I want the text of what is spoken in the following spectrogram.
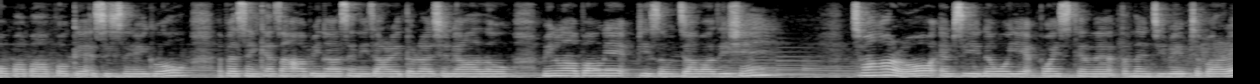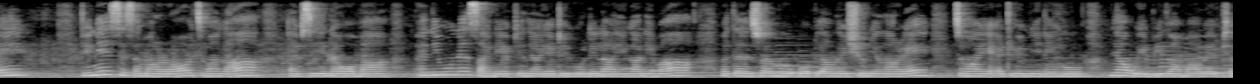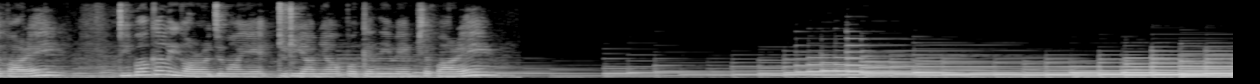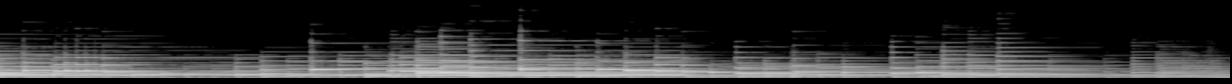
ပေါပေါပါပါပေါ့ကက်အစီအစဉ်လေးကိုအပတ်စဉ်ခန်းစားအပိနာဆင်နေကြတဲ့တော်ရရှင်များအားလုံးမင်္ဂလာပေါင်းနဲ့ပြည့်စုံကြပါစေရှင်။ကျွန်မကတော့ MC Network ရဲ့ Voice Talent တန်တန်ကြီးပဲဖြစ်ပါတယ်။ဒီနေ့စီစဉ်မှာတော့ကျွန်မက MC Network မှာဖန်တီးမှုနဲ့ဆိုင်တဲ့ပညာရပ်တွေကိုလေ့လာရင်းကနေမှမတန်ဆွမ်းမှုပေါ်ပြောင်းလဲရှုမြင်လာတဲ့ကျွန်မရဲ့အတွေ့အမြင်တွေကိုမျှဝေပေးသွားမှာပဲဖြစ်ပါတယ်။ဒီပေါ့ကတ်လေးကတော့ကျမရဲ့ဒုတိယမြောက်ပေါ့ကတ်လေးပဲဖြစ်ပါတယ်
